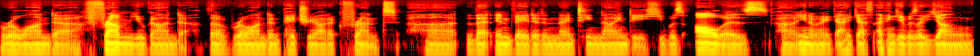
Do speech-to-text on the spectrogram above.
Rwanda from Uganda, the Rwandan Patriotic Front uh, that invaded in 1990. He was always, uh, you know, I, guess I think he was a young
